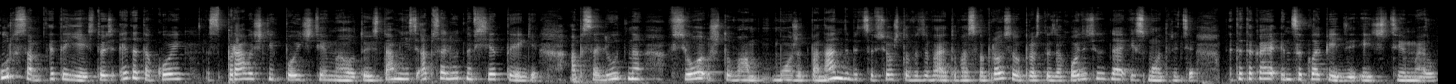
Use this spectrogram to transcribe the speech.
курса это есть. То есть это такой справочник по HTML. То есть там есть абсолютно все теги, абсолютно все, что вам может понадобиться, все, что вызывает у вас вопросы, вы просто заходите туда и смотрите. Это такая энциклопедия HTML.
